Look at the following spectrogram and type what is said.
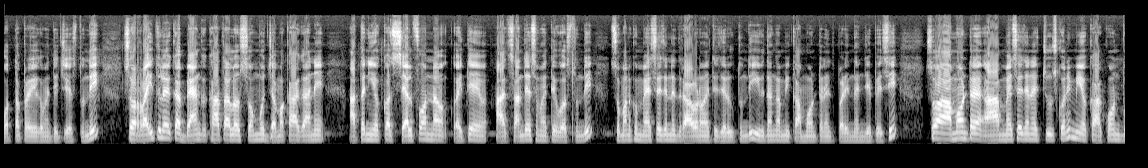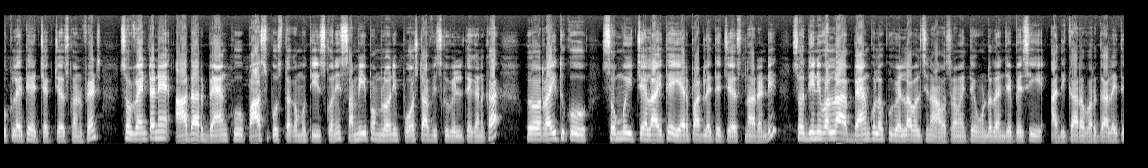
కొత్త ప్రయోగం అయితే చేస్తుంది. సో రైతుల యొక్క బ్యాంకు ఖాతాలో సొమ్ము జమ కాగానే అతని యొక్క సెల్ ఫోన్ అయితే ఆ సందేశం అయితే వస్తుంది. సో మనకు మెసేజ్ అనేది రావడం అయితే జరుగుతుంది. ఈ విధంగా మీకు అమౌంట్ అనేది పడిందని చెప్పేసి సో ఆ అమౌంట్ ఆ మెసేజ్ అనేది చూసుకొని మీ యొక్క అకౌంట్ బుక్లో అయితే చెక్ చేసుకోండి ఫ్రెండ్స్ సో వెంటనే ఆధార్ బ్యాంకు పాస్ పుస్తకము తీసుకొని సమీపంలోని పోస్ట్ ఆఫీస్కు వెళితే కనుక రైతుకు సొమ్ము ఇచ్చేలా అయితే ఏర్పాట్లు అయితే చేస్తున్నారండి. సో దీనివల్ల బ్యాంకులకు వెళ్ళవలసిన అవసరం అయితే ఉండదని చెప్పేసి అధికార వర్గాలు అయితే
